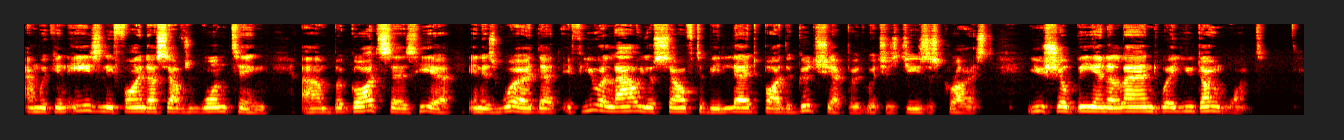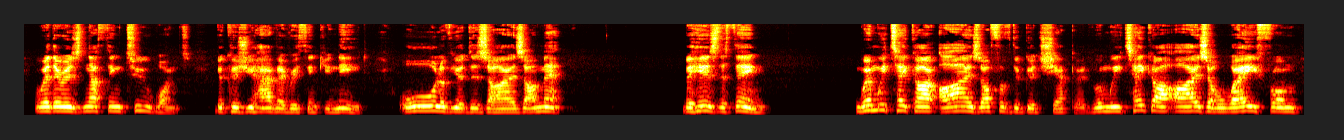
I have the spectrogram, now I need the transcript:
and we can easily find ourselves wanting. Um, but God says here in His Word that if you allow yourself to be led by the Good Shepherd, which is Jesus Christ, you shall be in a land where you don't want, where there is nothing to want, because you have everything you need. All of your desires are met. But here's the thing when we take our eyes off of the Good Shepherd, when we take our eyes away from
